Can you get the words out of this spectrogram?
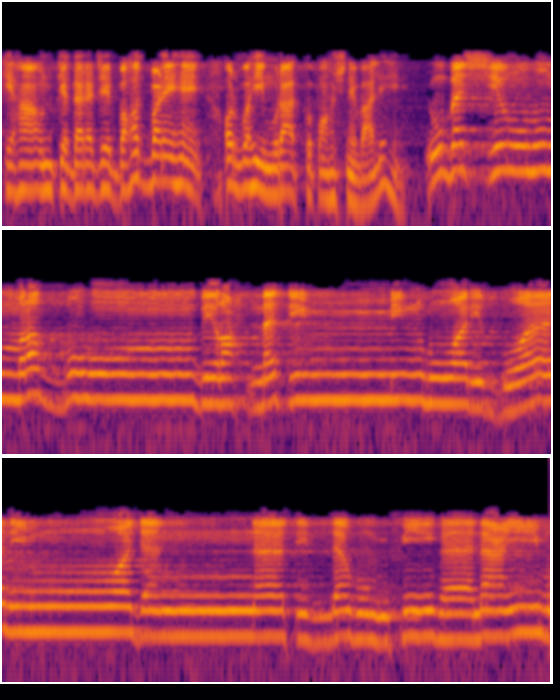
کے ہاں ان کے درجے بہت بڑے ہیں اور وہی مراد کو پہنچنے والے ہیں۔ يبشرهم ربهم برحمة منه ورضوان وجنات لهم فيها نعيم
